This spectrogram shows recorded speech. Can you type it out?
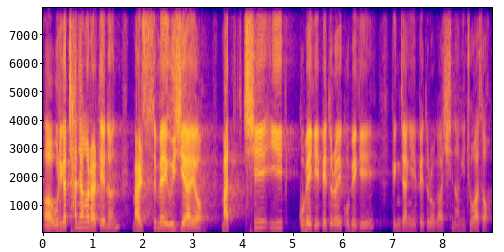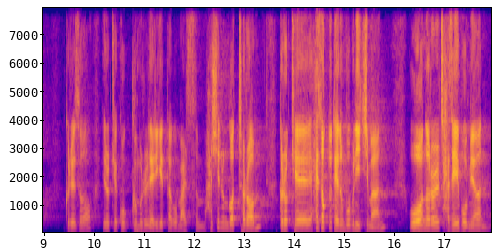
어, 우리가 찬양을 할 때는 말씀에 의지하여 마치 이 고백이 베드로의 고백이 굉장히 베드로가 신앙이 좋아서 그래서 이렇게 그물을 내리겠다고 말씀하시는 것처럼 그렇게 해석도 되는 부분이 있지만 원어를 자세히 보면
